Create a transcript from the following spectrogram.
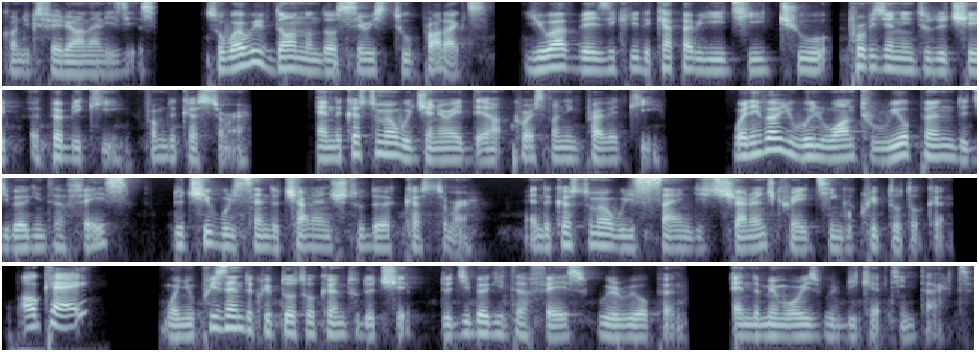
conduct failure analysis. So what we've done on those Series 2 products, you have basically the capability to provision into the chip a public key from the customer and the customer will generate their corresponding private key. Whenever you will want to reopen the debug interface, the chip will send a challenge to the customer, and the customer will sign this challenge, creating a crypto token. Okay. When you present the crypto token to the chip, the debug interface will reopen, and the memories will be kept intact.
